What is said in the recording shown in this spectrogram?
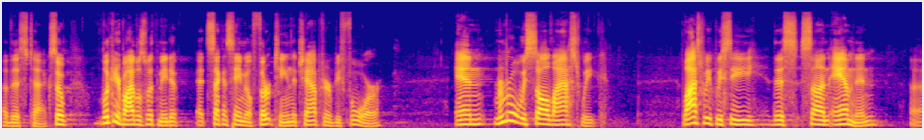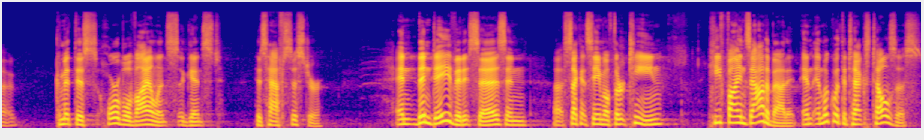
of this text. So, look in your Bibles with me to, at 2 Samuel 13, the chapter before. And remember what we saw last week. Last week, we see this son, Amnon, uh, commit this horrible violence against his half sister. And then David, it says in uh, 2 Samuel 13, he finds out about it. And, and look what the text tells us.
